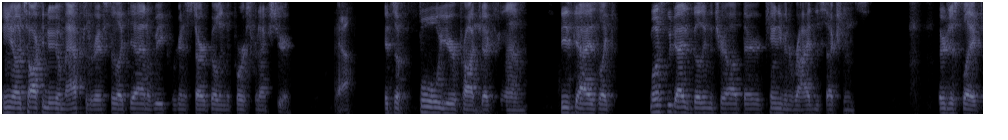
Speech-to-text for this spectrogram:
you know, talking to them after the race, they're like, yeah, in a week we're going to start building the course for next year. Yeah, it's a full year project for them. These guys, like most of the guys building the trail out there, can't even ride the sections. They're just like,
